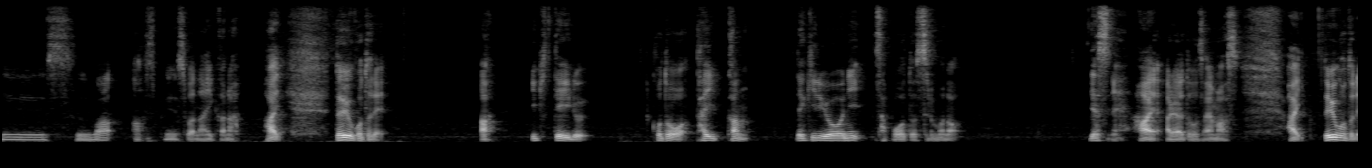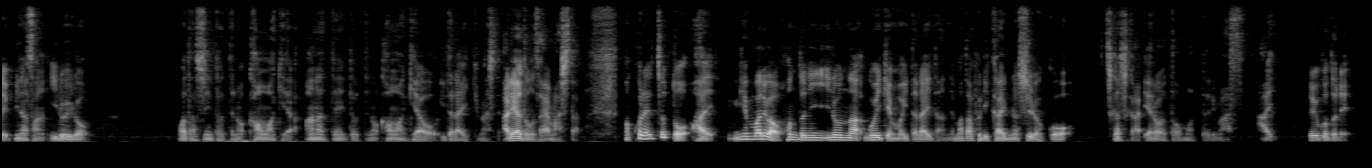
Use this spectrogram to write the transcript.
ペースは、あ、スペースはないかな。はい。ということで、あ、生きていることを体感できるようにサポートするものですね。はい。ありがとうございます。はい。ということで、皆さんいろいろ私にとっての緩和ケア、あなたにとっての緩和ケアをいただきまして、ありがとうございました。まあ、これちょっと、はい。現場では本当にいろんなご意見もいただいたんで、また振り返りの収録を近々やろうと思っております。はい。ということで、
